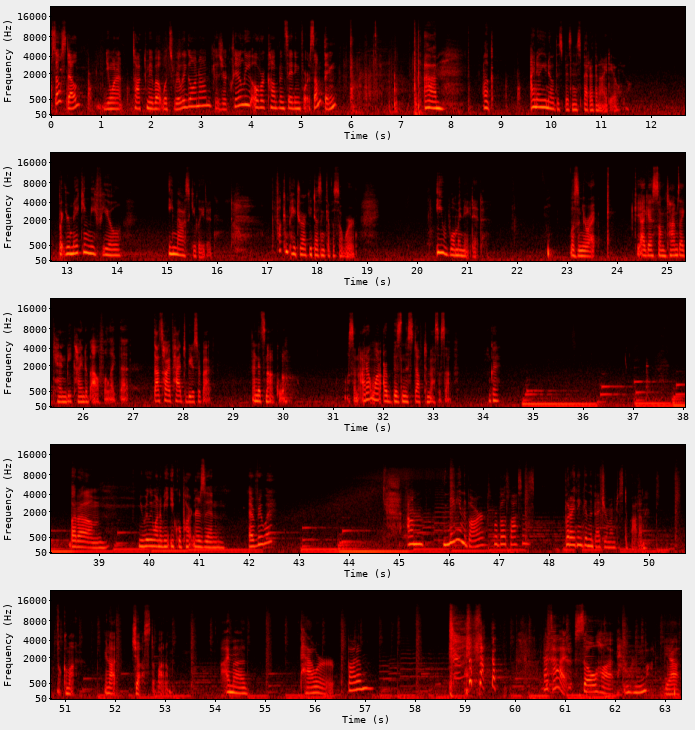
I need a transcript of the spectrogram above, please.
So, Stell, you want to talk to me about what's really going on? Because you're clearly overcompensating for something. Um, look, I know you know this business better than I do. But you're making me feel emasculated. The fucking patriarchy doesn't give us a word. E-womanated. Listen, you're right. Okay, I guess sometimes I can be kind of alpha like that. That's how I've had to be to survive. And it's not cool. Listen, I don't want our business stuff to mess us up. Okay? But, um, you really want to be equal partners in every way? Um, maybe in the bar we're both bosses, but I think in the bedroom I'm just a bottom. Oh, come on. You're not just a bottom. I'm a power bottom. That's hot. So hot. Mhm. Yeah.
